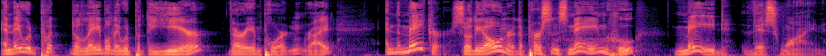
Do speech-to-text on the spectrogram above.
And they would put the label, they would put the year, very important, right? And the maker, so the owner, the person's name who made this wine.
